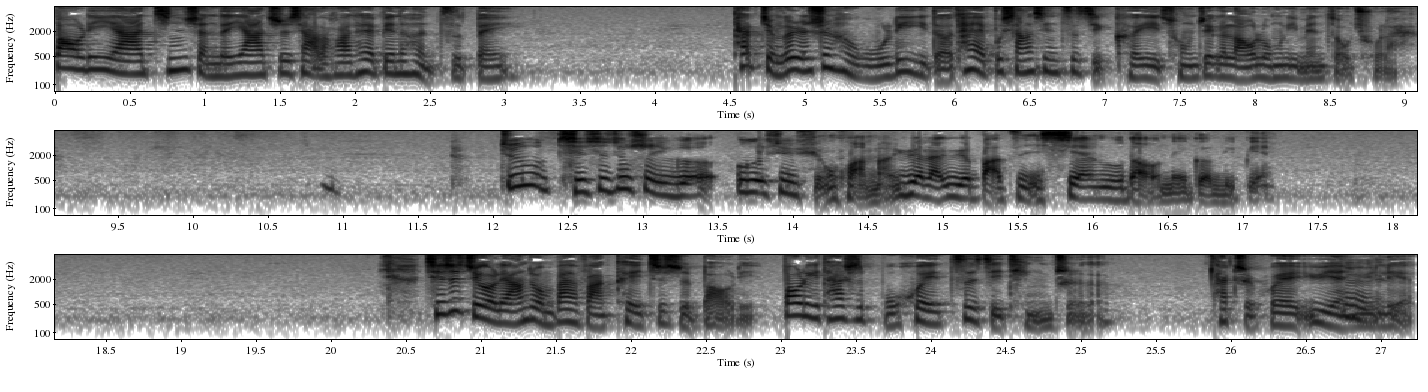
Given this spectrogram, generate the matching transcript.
暴力啊、精神的压制下的话，他也变得很自卑。他整个人是很无力的，他也不相信自己可以从这个牢笼里面走出来。就其实就是一个恶性循环嘛，越来越把自己陷入到那个里边。其实只有两种办法可以制止暴力，暴力它是不会自己停止的，它只会愈演愈烈。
